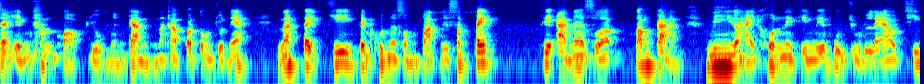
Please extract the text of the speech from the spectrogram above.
จะเห็นคำตอบอยู่เหมือนกันนะครับว่าตรงจุดนี้นักเตะที่เป็นคุณสมบัติหรือสเปคที่อาร์เนอร์สล็อตต้องการมีหลายคนในทีมลิเวอร์พูลอยู่แล้วที่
